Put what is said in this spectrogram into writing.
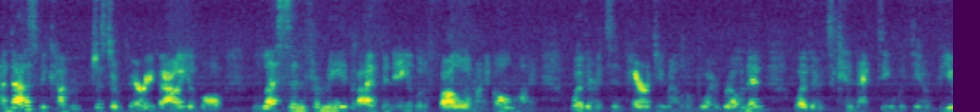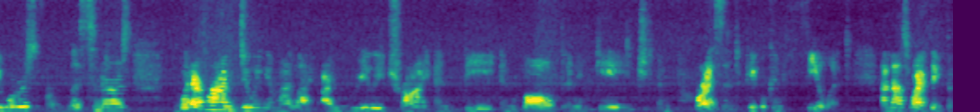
And that has become just a very valuable lesson for me that I've been able to follow in my own life, whether it's in parenting my little boy Ronan, whether it's connecting with you know viewers or listeners, whatever I'm doing in my life, I really try and be involved and engaged and present. People can feel it. And that's why I think the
